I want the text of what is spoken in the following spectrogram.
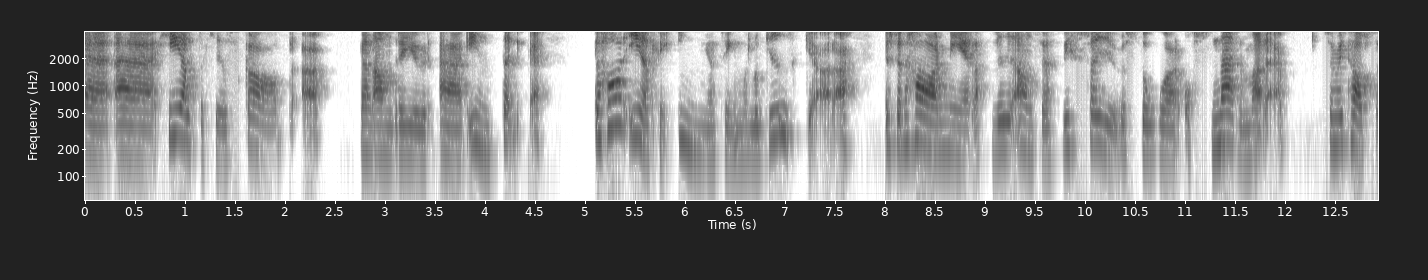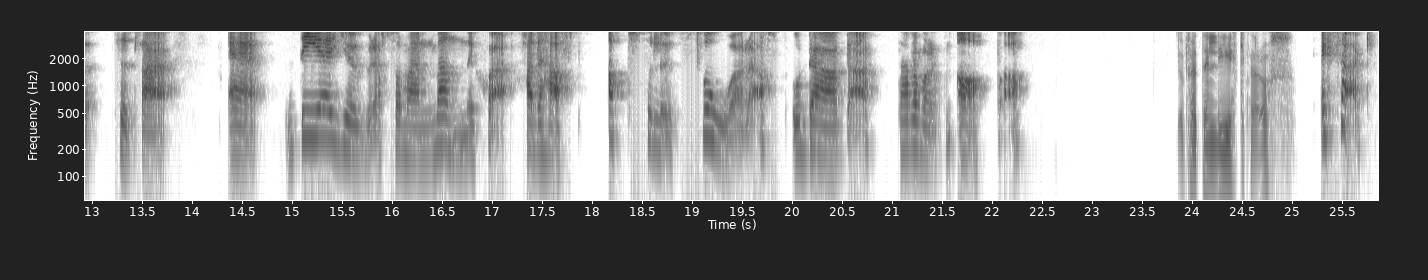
eh, är helt okej att skada, men andra djur är inte det. Det har egentligen ingenting med logik att göra, utan har mer att vi anser att vissa djur står oss närmare. Som vi tar typ så här, eh, det djuret som en människa hade haft absolut svårast att döda, det hade varit en apa. För att den liknar oss. Exakt.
